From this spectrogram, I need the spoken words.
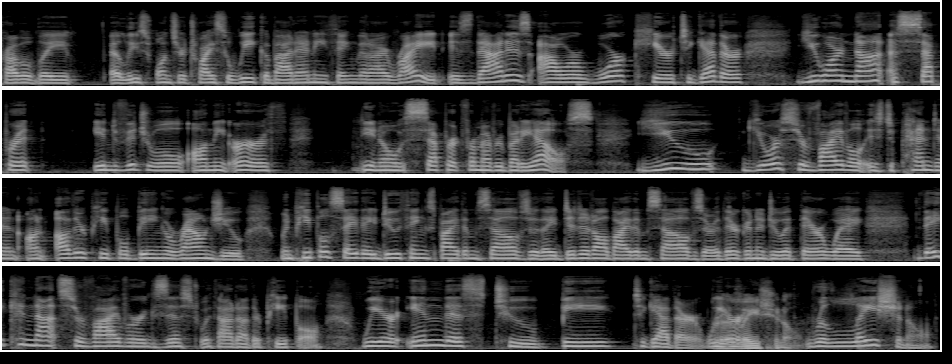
probably at least once or twice a week about anything that i write is that is our work here together. You are not a separate individual on the earth you know separate from everybody else you your survival is dependent on other people being around you. When people say they do things by themselves or they did it all by themselves or they're going to do it their way they cannot survive or exist without other people. We are in this to be together. We Relational. are relational.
